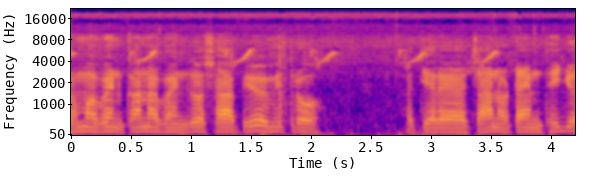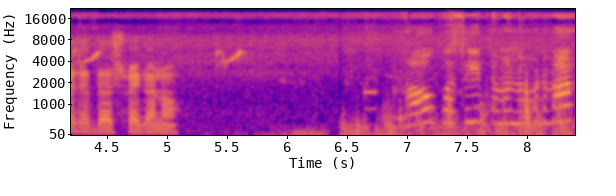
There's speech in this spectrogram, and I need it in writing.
રમાભાઈ ને કાનાભાઈ જો ચા પીવે મિત્રો? અત્યારે ચાનો ટાઈમ થઈ ગયો છે દસ વાગ્યાનો. નાવ પછી તમારા નંબરમાં?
